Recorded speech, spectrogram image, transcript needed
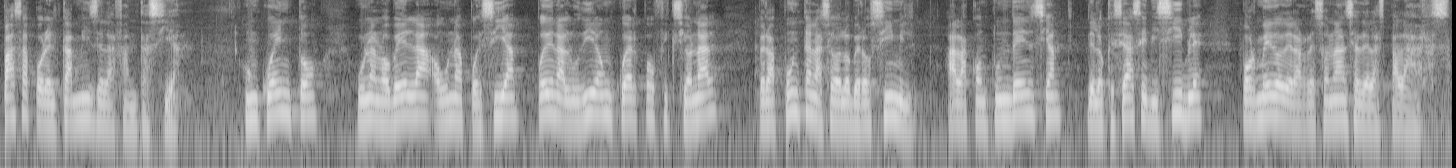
pasa por el tamiz de la fantasía. Un cuento, una novela o una poesía pueden aludir a un cuerpo ficcional, pero apuntan hacia lo verosímil, a la contundencia de lo que se hace visible por medio de la resonancia de las palabras.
